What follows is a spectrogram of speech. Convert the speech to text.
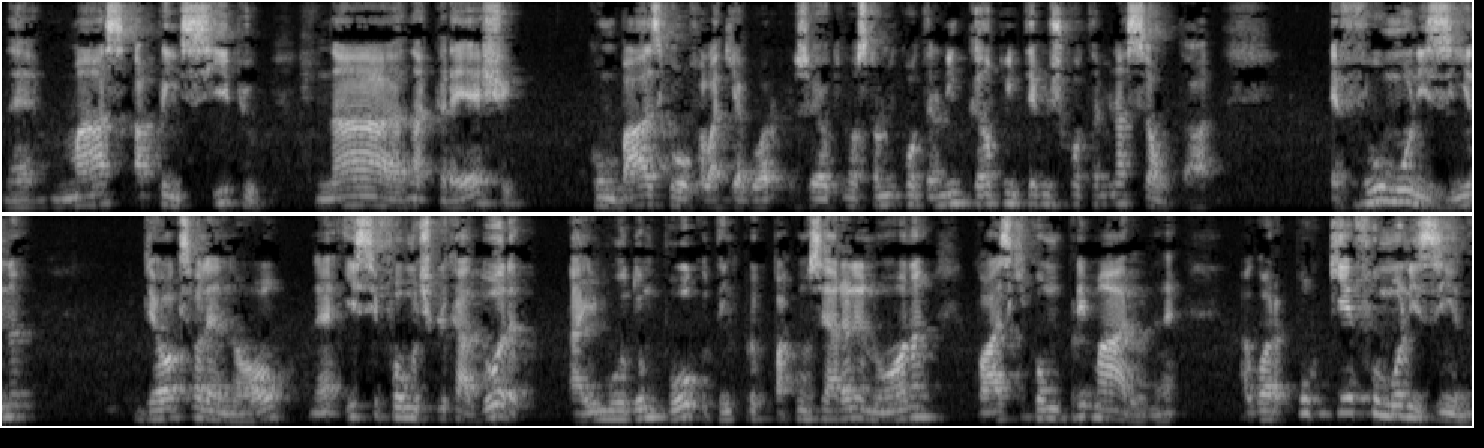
Né? Mas, a princípio, na, na creche, com base que eu vou falar aqui agora, pessoal, é o que nós estamos encontrando em campo em termos de contaminação. Tá? É fulmonizina, deoxvalenol, né? e se for multiplicadora, aí muda um pouco, tem que preocupar com zearalenona quase que como primário. Né? Agora, por que fulmonizina?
